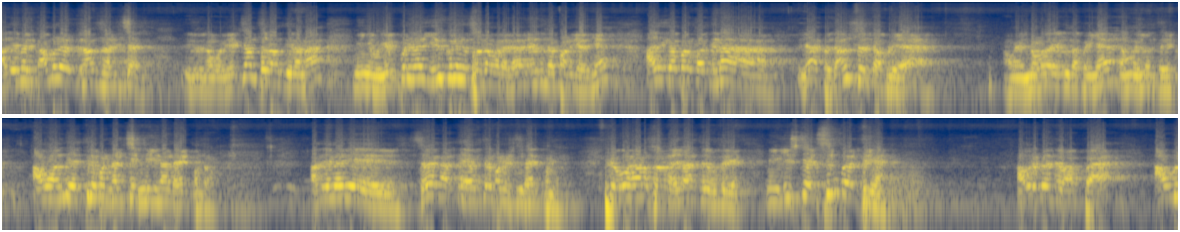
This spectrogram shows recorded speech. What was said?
அதே மாதிரி கமல் எடுத்து நடிச்சார். இது நம்ம ஒரு எக்ஸாம் சொல்ல வந்து என்னன்னா நீங்கள் எப்படிதான் இருக்கணும்னு சொல்ல வர வேற எதுவும் தப்பா நினைக்காதீங்க. அதுக்கப்புறம் பார்த்தீங்கன்னா ஏன் இப்போ தனுஷ் இருக்காப்லையே? அவன் என்னோட தான் இருந்த பையன் நம்ம எல்லாம் தெரியும். அவன் வந்து எத்தனை படம் நடிச்சு இன்னைக்கு தான் டைரக்ட் பண்ணுறான் அதேமாரி சிவகார்த்தியை எத்தனை படம் நடிச்சு டைரக்ட் பண்றான். இப்படி ஒரு ஆளை சொன்ன எல்லாத்தையும் வந்துருக்கேன் நீங்கள் லிஸ்ட் சிம்பிள் எடுத்துருக்கேன் அவரு பேர் அப்ப அவங்க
